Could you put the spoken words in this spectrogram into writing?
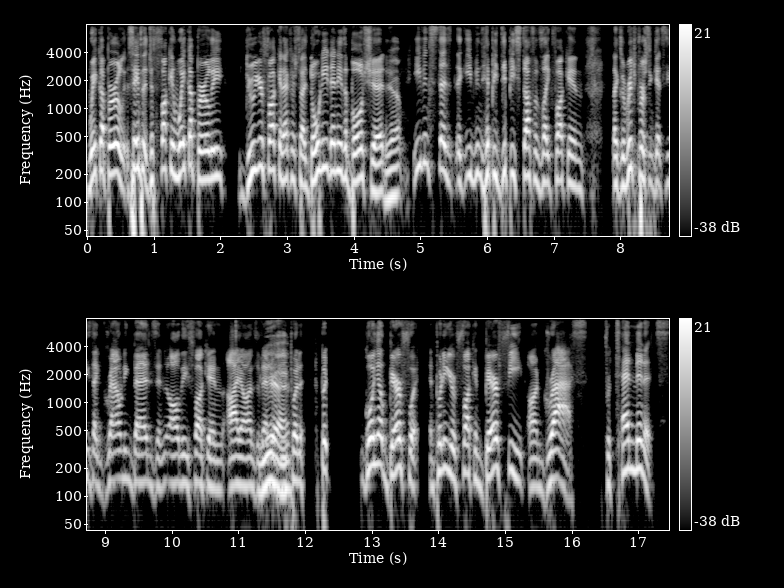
Wake up early. Same thing. Just fucking wake up early do your fucking exercise don't eat any of the bullshit yeah. even says like even hippy dippy stuff of like fucking like the rich person gets these like grounding beds and all these fucking ions of energy Yeah. put but going out barefoot and putting your fucking bare feet on grass for 10 minutes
